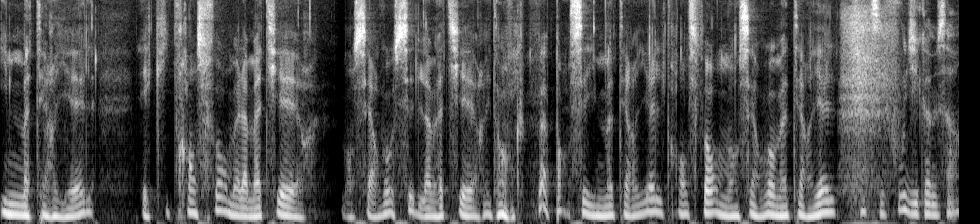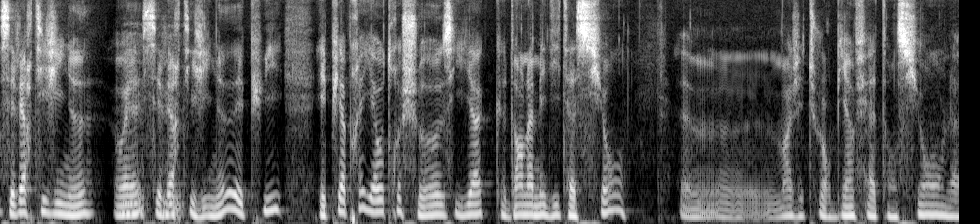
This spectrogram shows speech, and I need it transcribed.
immatériel et qui transforme la matière. Mon cerveau, c'est de la matière. Et donc, ma pensée immatérielle transforme mon cerveau matériel. C'est fou dit comme ça. C'est vertigineux. Ouais, mmh. c'est mmh. vertigineux. Et puis, et puis après, il y a autre chose. Il y a que dans la méditation, moi, j'ai toujours bien fait attention. Là,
